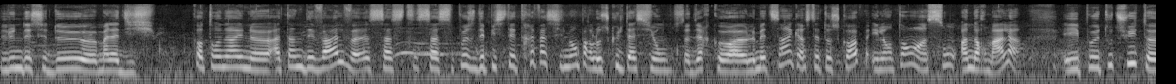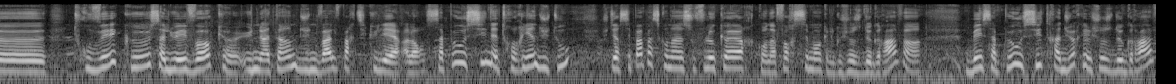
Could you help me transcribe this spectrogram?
l'une de ces deux euh, maladies. Quand on a une atteinte des valves, ça, peut se dépister très facilement par l'auscultation. C'est-à-dire que euh, le médecin avec un stéthoscope, il entend un son anormal et il peut tout de suite euh, trouver que ça lui évoque une atteinte d'une valve particulière. Alors ça peut aussi n'être rien du tout. Je veux dire, c'est pas parce qu'on a un souffle au cœur qu'on a forcément quelque chose de grave, mais ça peut aussi traduire quelque chose de grave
